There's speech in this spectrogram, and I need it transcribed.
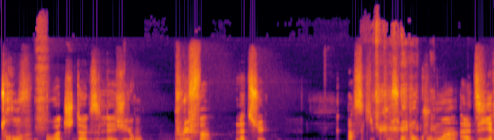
trouve Watch Dogs Légion plus fin là-dessus. Parce qu'il pousse beaucoup moins à dire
